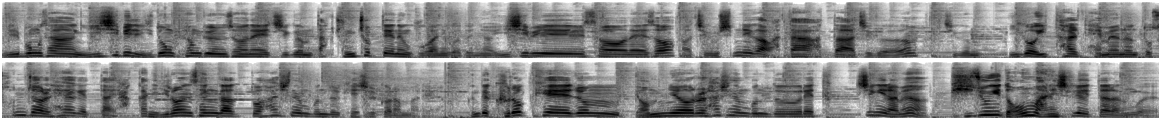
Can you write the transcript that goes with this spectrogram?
일봉상 20일 이동 평균선에 지금 딱 중첩되는 구간이거든요. 21선에서 어, 지금 심리가 왔다 갔다 지금 지금 이거 이탈되면은 또 손절해야겠다. 약간 이런 생각도 하시는 분들 계실 거란 말이에요. 근데 그렇게 좀 염려를 하시는 분들의 특징이라면 비중이 너무 많이 실려 있다라는 거예요.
